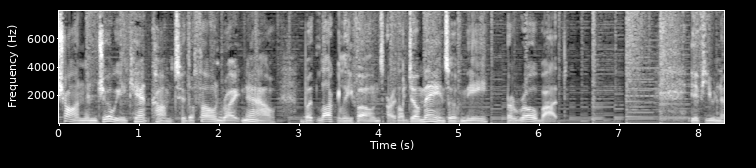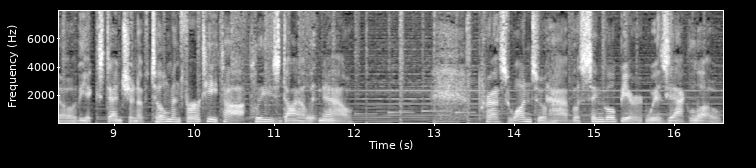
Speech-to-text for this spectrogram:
Sean and Joey can't come to the phone right now, but luckily phones are the domains of me, a robot. If you know the extension of Tillman Fertitta, please dial it now. Press 1 to have a single beer with Zach Lowe.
